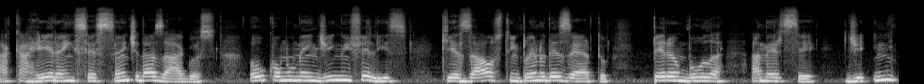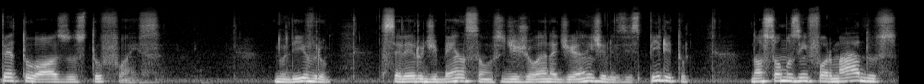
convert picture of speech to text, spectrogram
a carreira incessante das águas, ou como um mendigo infeliz, que exausto em pleno deserto, perambula à mercê de impetuosos tufões. No livro Celeiro de Bênçãos de Joana de Ângeles Espírito, nós somos informados,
